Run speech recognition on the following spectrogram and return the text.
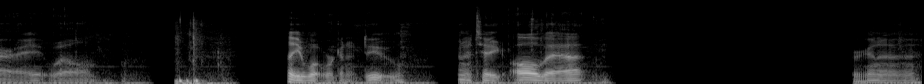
Alright, well. I'll Tell you what we're gonna do. I'm gonna take all that. We're gonna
